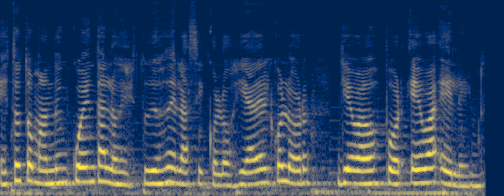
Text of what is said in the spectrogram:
esto tomando en cuenta los estudios de la psicología del color llevados por Eva Ellen.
